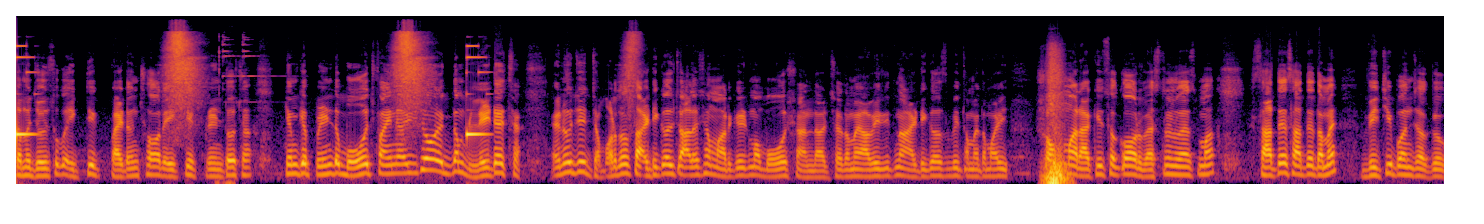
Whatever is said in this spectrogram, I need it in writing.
તમે જોઈ શકો એકથી એક પેટર્ન છે ઓર એકથી એક પ્રિન્ટો છે. કેમ કે પ્રિન્ટ બહુ જ ફાઇન આવી છે ઓર એકદમ લેટેસ્ટ છે. એનો જે જબરદસ્ત આર્ટિકલ ચાલે છે માર્કેટમાં બહુ શાનદાર છે. તમે આવી રીતના આર્ટિકલ્સ બી તમે તમારી શોપમાં રાખી શકો ઓર વેસ્ટર્ન વેસ્ટમાં સાથે સાથે તમે વેચી પણ શકો.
